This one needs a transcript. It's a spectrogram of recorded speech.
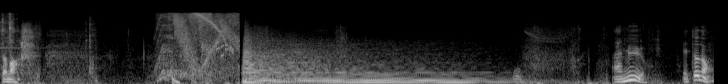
Ça marche. Ouf. Un mur, étonnant.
